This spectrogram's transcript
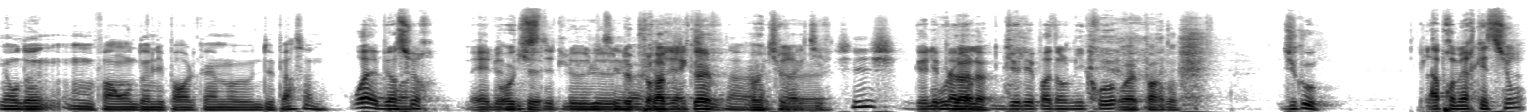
Mais on donne, on- enfin, on donne les paroles quand même aux deux personnes. ouais, bien Ouais. sûr. Mais le but c'est d'être le, le, le plus rapide réactif. quand même. Ah, le plus réactif. Chiche. Gueulez, pas dans, gueulez pas dans le micro. Ouais, pardon. Du coup, la première question,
